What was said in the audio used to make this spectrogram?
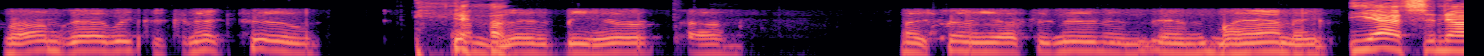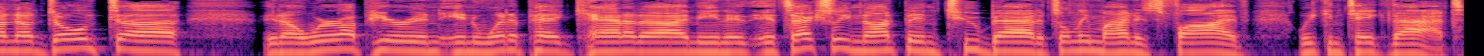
Well, I'm glad we could connect too. I'm glad to be here. Um, nice sunny afternoon in, in Miami. Yes. Now, now, don't uh, you know? We're up here in, in Winnipeg, Canada. I mean, it, it's actually not been too bad. It's only minus five. We can take that,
